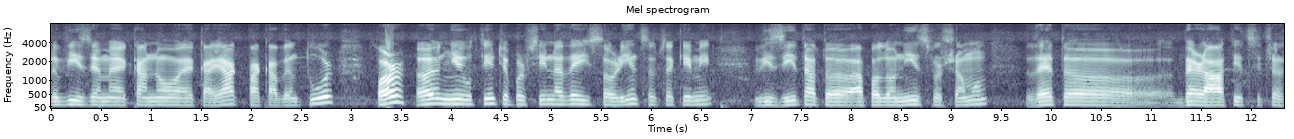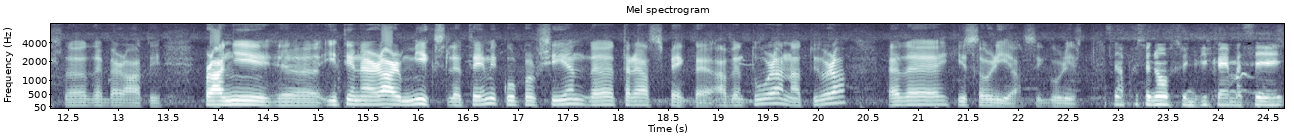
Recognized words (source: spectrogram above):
lëvizje me kanoe, kajak, pak aventurë, por një udhëtim që përfshin edhe historinë, sepse kemi vizita të Apollonisë për shembull dhe të Beratit, siç është dhe Berati. Pra një itinerar miks, le të themi, ku përfshihen tre aspekte, aventura, natyra Edhe historia, sigurisht. C'est impressionnant parce que c'est une ville quand même assez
